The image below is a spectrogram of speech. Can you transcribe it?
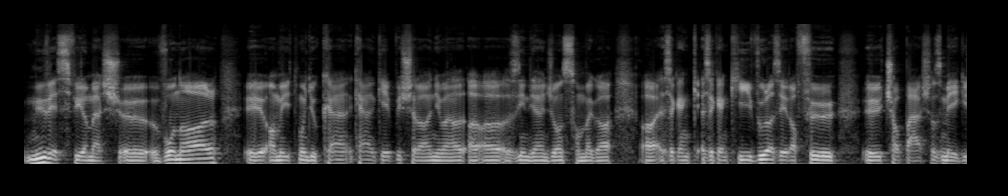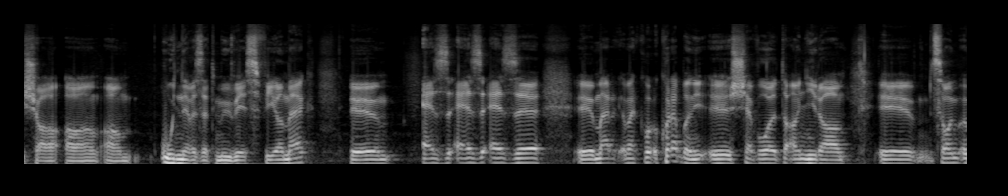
művészfilmes vonal, amit mondjuk Kán képvisel nyilván az Indiana Johnson, meg a, a, ezeken, ezeken kívül azért a fő csapás az mégis a, a, a úgynevezett művészfilmek ez, ez, ez már, már korábban se volt annyira, szóval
